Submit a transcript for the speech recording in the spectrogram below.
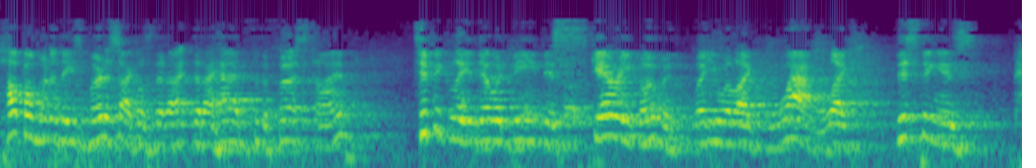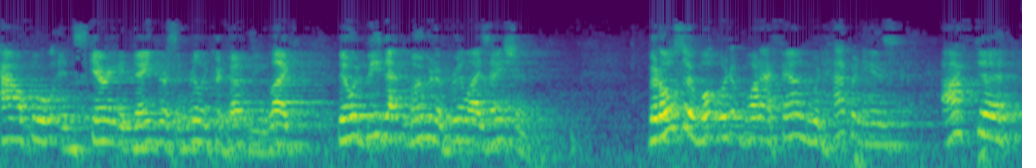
hop on one of these motorcycles that I, that I had for the first time, typically there would be this scary moment where you were like, wow, like this thing is powerful and scary and dangerous and really could hurt me. Like there would be that moment of realization. But also what would, what I found would happen is after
